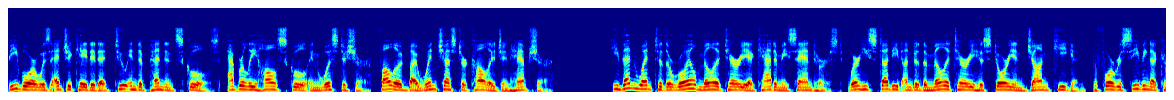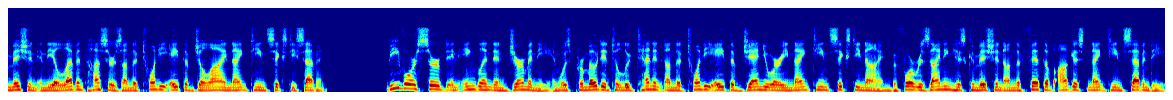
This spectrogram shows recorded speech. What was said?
Beevor was educated at two independent schools, Abberley Hall School in Worcestershire, followed by Winchester College in Hampshire. He then went to the Royal Military Academy Sandhurst, where he studied under the military historian John Keegan, before receiving a commission in the 11th Hussars on 28 July 1967. Beevor served in England and Germany and was promoted to lieutenant on 28 January 1969 before resigning his commission on 5 August 1970.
